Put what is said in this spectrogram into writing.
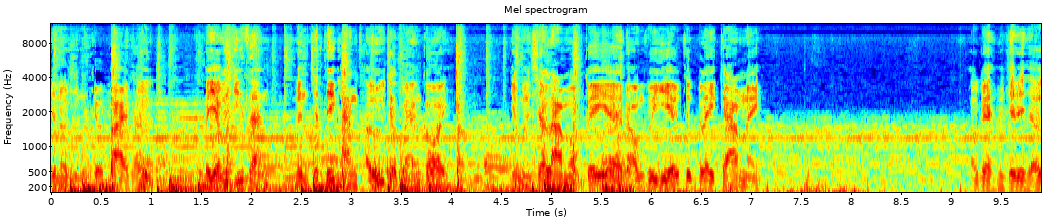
cho nên mình cho bay thử. Bây giờ mình tiến hành mình sẽ tiến hành thử cho các bạn coi. Giờ mình sẽ làm một cái à, đoạn video từ playcam này. Ok, mình sẽ đi thử.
